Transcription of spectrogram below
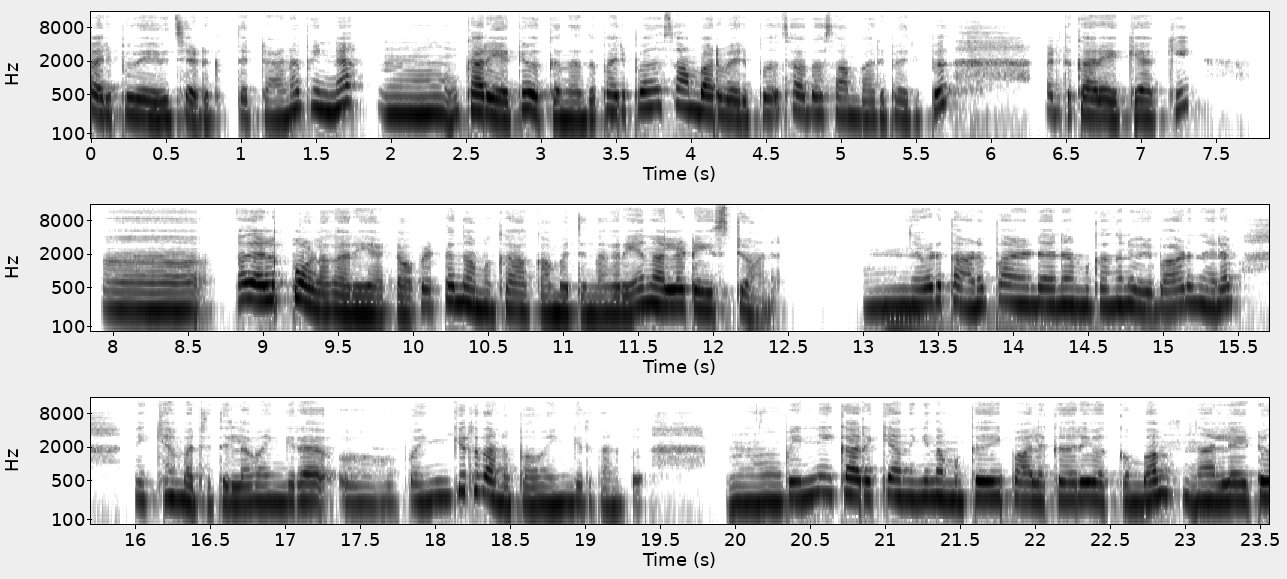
പരിപ്പ് വേവിച്ചെടുത്തിട്ടാണ് പിന്നെ കറിയാക്കി വെക്കുന്നത്. പരിപ്പ് സാമ്പാർ പരിപ്പ് സാധാ സാമ്പാർ പരിപ്പ് എടുത്ത് കറിയൊക്കെ ആക്കി. അത് എളുപ്പമുള്ള കറിയാട്ടോ. പെട്ടെന്ന് നമുക്ക് ആക്കാൻ പറ്റുന്ന കറിയാണ് നല്ല ടേസ്റ്റുമാണ് ഇവിടെ തണുപ്പായതുകൊണ്ട് തന്നെ നമുക്കങ്ങനെ ഒരുപാട് നേരം നിൽക്കാൻ പറ്റത്തില്ല. ഭയങ്കര ഭയങ്കര തണുപ്പാണ് ഭയങ്കര തണുപ്പ്. പിന്നെ ഈ കറിക്കാണെങ്കിൽ നമുക്ക് ഈ പാലക്കറി വെക്കുമ്പം നല്ലതായിട്ട്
